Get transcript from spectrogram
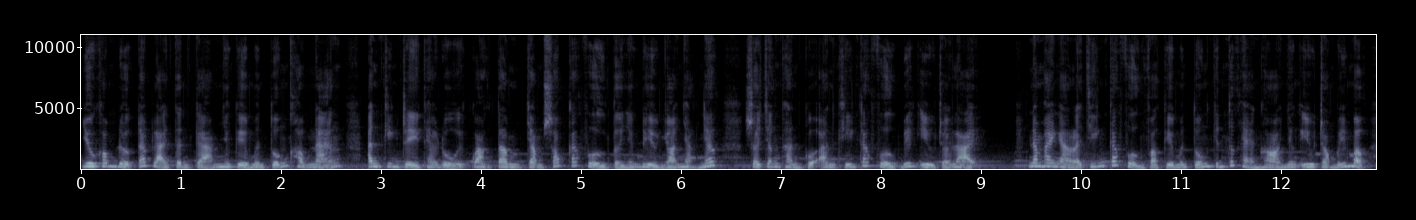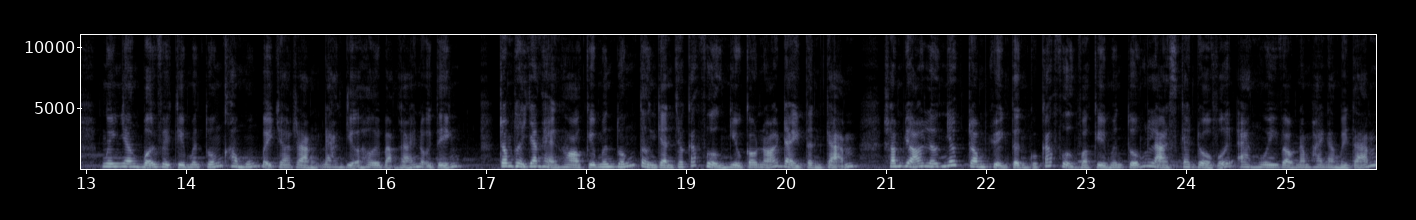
Dù không được đáp lại tình cảm nhưng Kiều Minh Tuấn không nản, anh kiên trì theo đuổi, quan tâm, chăm sóc các Phượng từ những điều nhỏ nhặt nhất. Sự chân thành của anh khiến các Phượng biết yêu trở lại. Năm 2009, các Phượng và Kiều Minh Tuấn chính thức hẹn hò nhưng yêu trong bí mật. Nguyên nhân bởi vì Kiều Minh Tuấn không muốn bị cho rằng đang dựa hơi bạn gái nổi tiếng. Trong thời gian hẹn hò, Kiều Minh Tuấn từng dành cho các Phượng nhiều câu nói đầy tình cảm. Sóng gió lớn nhất trong chuyện tình của các Phượng và Kiều Minh Tuấn là scandal với An Nguy vào năm 2018,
